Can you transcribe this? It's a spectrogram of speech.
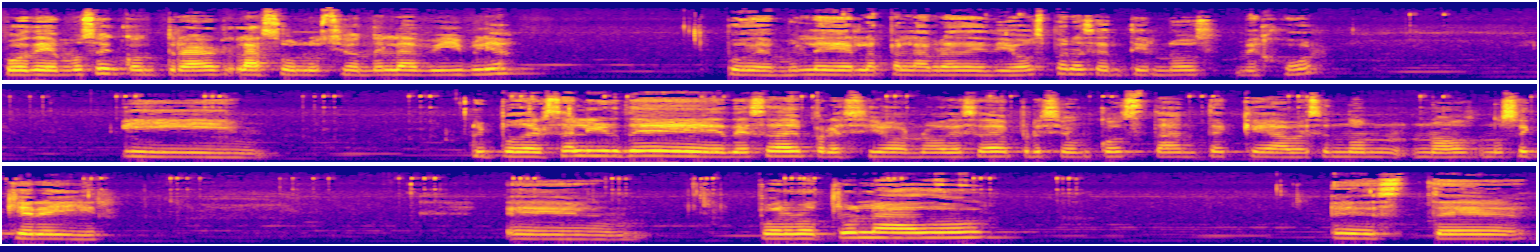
podemos encontrar la solución de la Biblia, podemos leer la palabra de Dios para sentirnos mejor y, y poder salir de, esa depresión o de esa depresión constante que a veces no, no, se quiere ir. Eh, por otro lado, este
